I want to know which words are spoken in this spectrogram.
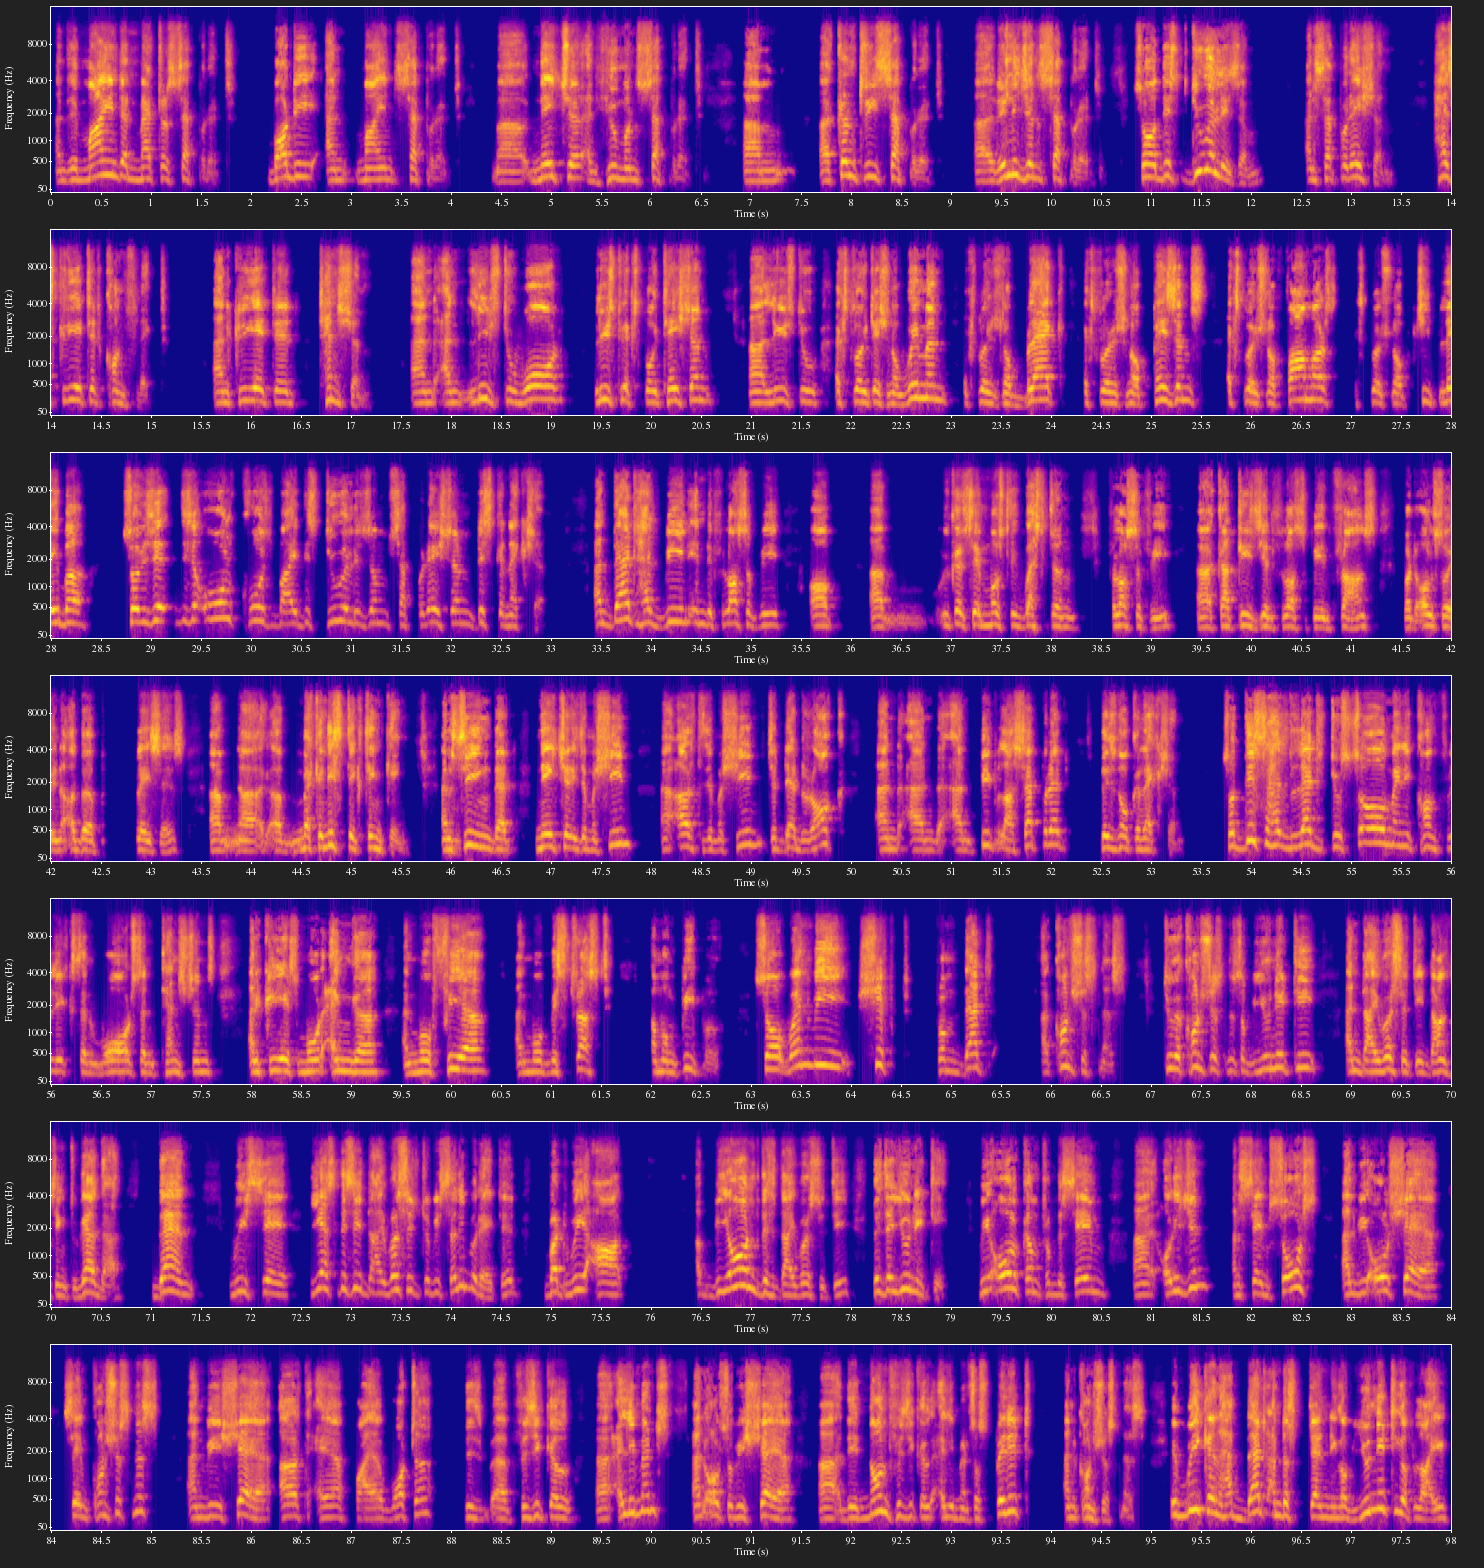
and the mind and matter separate, body and mind separate, uh, nature and human separate, um, uh, country separate, uh, religion separate. So this dualism and separation has created conflict and created tension and, and leads to war, leads to exploitation, uh, leads to exploitation of women, exploitation of black, exploitation of peasants, exploitation of farmers, exploitation of cheap labor, so these are all caused by this dualism, separation, disconnection. And that has been in the philosophy of, um, we can say, mostly Western philosophy, uh, Cartesian philosophy in France, but also in other places, um, uh, uh, mechanistic thinking and seeing that nature is a machine, uh, earth is a machine, it's a dead rock, and, and, and people are separate, there's no connection. So this has led to so many conflicts and wars and tensions and creates more anger and more fear and more mistrust among people. So when we shift from that uh, consciousness to a consciousness of unity and diversity dancing together, then we say, yes, this is diversity to be celebrated, but we are uh, beyond this diversity, there's a unity. We all come from the same uh, origin and same source, and we all share same consciousness, and we share earth, air, fire, water, these uh, physical uh, elements, and also we share uh, the non-physical elements of spirit and consciousness. If we can have that understanding of unity of life,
